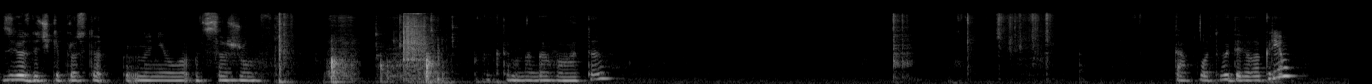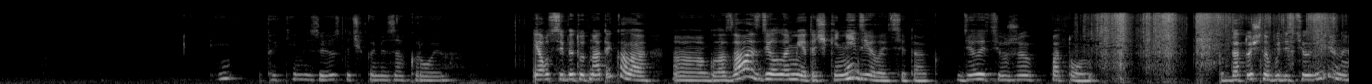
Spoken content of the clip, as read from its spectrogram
Звездочки просто на него отсажу. Как-то многовато. Так, вот выдавила крем. И такими звездочками закрою. Я вот себе тут натыкала э, глаза, сделала меточки. Не делайте так. Делайте уже потом. Когда точно будете уверены,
